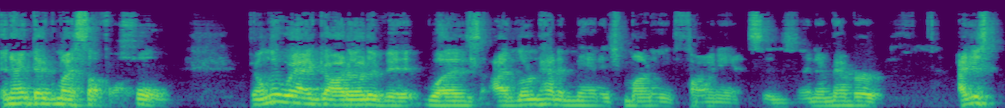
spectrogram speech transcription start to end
And I dug myself a hole. The only way I got out of it was I learned how to manage money and finances. And I remember I just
